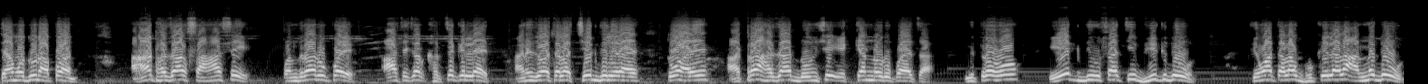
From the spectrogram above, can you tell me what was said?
त्यामधून आपण आठ हजार सहाशे पंधरा रुपये आज त्याच्यावर खर्च केले आहेत आणि जो त्याला चेक दिलेला आहे तो आहे अठरा हजार दोनशे एक्क्याण्णव रुपयाचा. मित्र हो एक दिवसाची भीक देऊन किंवा त्याला भुकेल्याला अन्न देऊन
